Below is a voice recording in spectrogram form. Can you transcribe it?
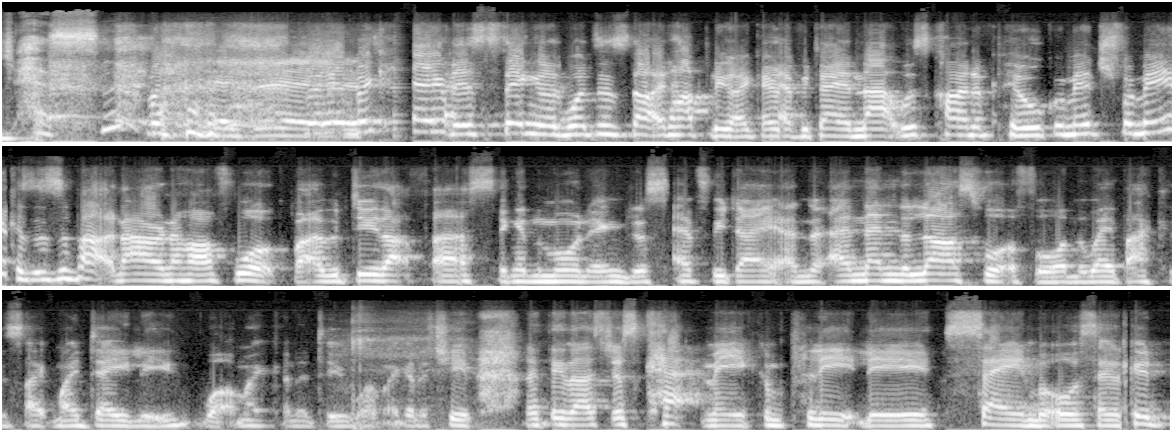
Yes. but it became this thing and once it started happening I go every day and that was kind of pilgrimage for me because it's about an hour and a half walk but I would do that first thing in the morning just every day and and then the last waterfall on the way back is like my daily what am I going to do what am I going to achieve and I think that's just kept me completely sane but also good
